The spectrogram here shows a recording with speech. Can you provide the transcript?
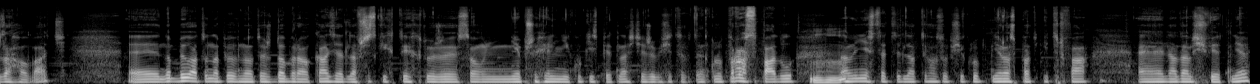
zachować. No była to na pewno też dobra okazja dla wszystkich tych, którzy są nieprzychylni Kukiz 15, żeby się ten klub rozpadł, mhm. no ale niestety dla tych osób się klub nie rozpadł i trwa nadal świetnie.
